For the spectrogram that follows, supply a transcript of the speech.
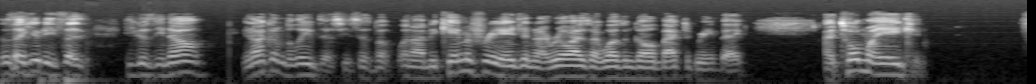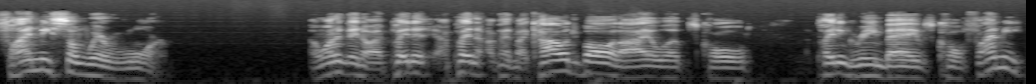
was like he said, "He goes, you know, you're not going to believe this." He says, "But when I became a free agent, and I realized I wasn't going back to Green Bay. I told my agent, find me somewhere warm. I want to, go, you know, I played it. I played. I've had my college ball at Iowa. It was cold. I played in Green Bay. It was cold. Find me,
